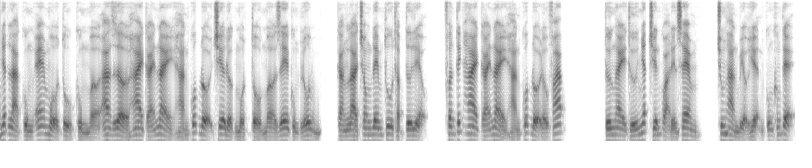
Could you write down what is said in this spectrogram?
nhất là cùng e mổ tủ cùng maz hai cái này hàn quốc đội chia được một tổ mg cùng luôn càng là trong đêm thu thập tư liệu, phân tích hai cái này hàn quốc đội đấu pháp. Từ ngày thứ nhất chiến quả đến xem, trung hàn biểu hiện cũng không tệ,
